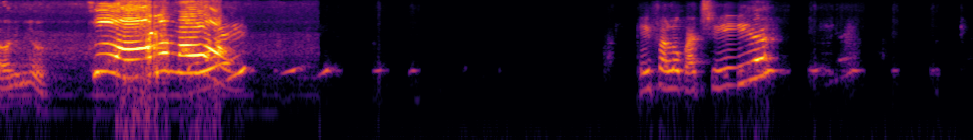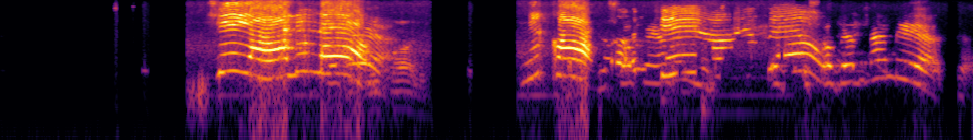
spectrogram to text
Olha meu. Tia, meu. Oi? Quem falou com a tia? Tia, olha o meu. Olha. Nicole. vendo, Tia, olha estou vendo na mesa.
